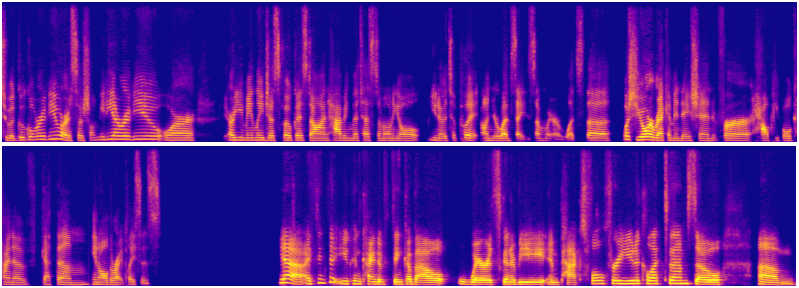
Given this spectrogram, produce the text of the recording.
to a Google review or a social media review, or are you mainly just focused on having the testimonial, you know, to put on your website somewhere? What's the what's your recommendation for how people kind of get them in all the right places? Yeah, I think that you can kind of think about where it's going to be impactful for you to collect them. So, um,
